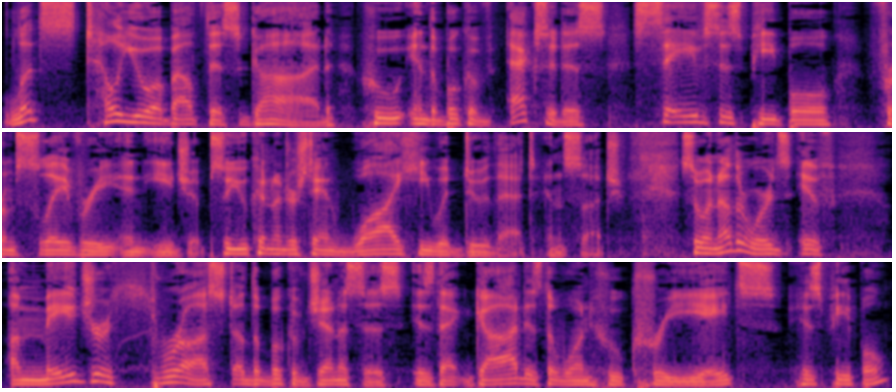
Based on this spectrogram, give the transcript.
Let's tell you about this God who, in the book of Exodus, saves his people from slavery in Egypt. So you can understand why he would do that and such. So, in other words, if a major thrust of the book of Genesis is that God is the one who creates his people,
